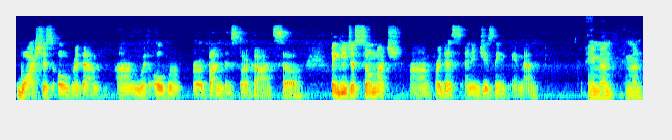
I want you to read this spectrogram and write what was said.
washes over them um, with overabundance, Lord God. So thank you just so much uh, for this, and in Jesus' name, amen. Amen. Amen.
